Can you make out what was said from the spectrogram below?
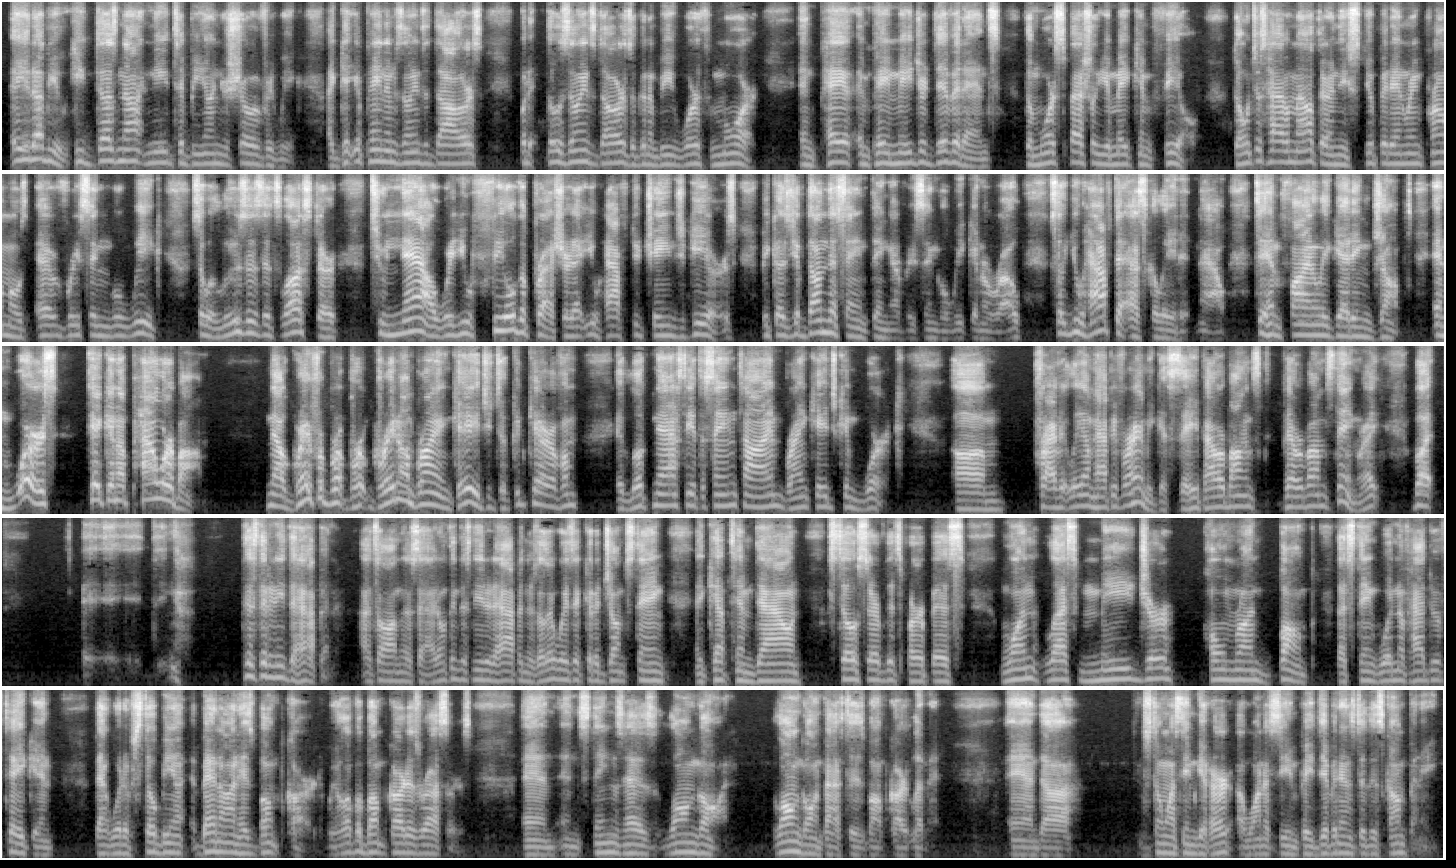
AEW, he does not need to be on your show every week. I get you're paying him zillions of dollars, but those zillions of dollars are going to be worth more and pay and pay major dividends the more special you make him feel. Don't just have him out there in these stupid in ring promos every single week. So it loses its luster to now where you feel the pressure that you have to change gears because you've done the same thing every single week in a row. So you have to escalate it now to him finally getting jumped. And worse, taking a power bomb. Now, great for great on Brian Cage. He took good care of him. It looked nasty at the same time. Brian Cage can work. Um, privately, I'm happy for him. He gets to say power bombs, power bomb Sting, right? But eh, this didn't need to happen. That's all I'm going to say. I don't think this needed to happen. There's other ways it could have jumped Sting and kept him down. Still served its purpose. One less major home run bump that Sting wouldn't have had to have taken. That would have still been been on his bump card. We all have a bump card as wrestlers, and and Sting's has long gone, long gone past his bump card limit. And uh, just don't want to see him get hurt. I want to see him pay dividends to this company.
